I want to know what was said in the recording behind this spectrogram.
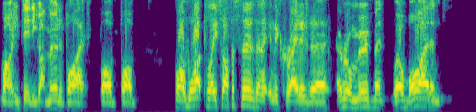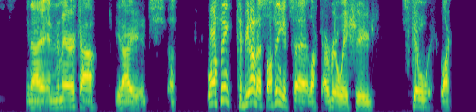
well, he did. He got murdered by Bob Bob by white police officers, and it, and it created a, a, real movement worldwide. And you know, in America, you know, it's uh, well, I think to be honest, I think it's a, like a real issue still, like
